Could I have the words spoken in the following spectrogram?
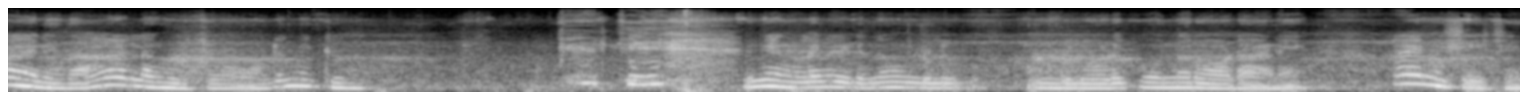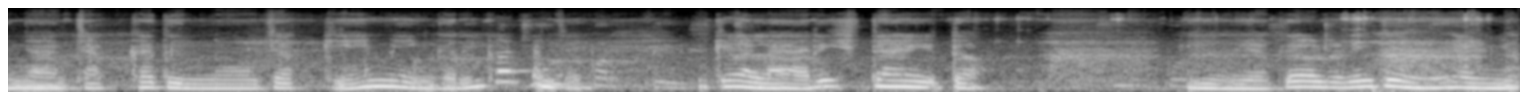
അവനിതാ വെള്ളം കുടിച്ചുകൊണ്ട് നിൽക്കുന്നു ഞങ്ങളെ വീടിന് മുമ്പിൽ മുമ്പിലൂടെ പോകുന്ന റോഡാണ്. അതിനുശേഷം ഞാൻ ചക്ക തിന്നു. ചക്കയും മീൻകറിയും കച്ചം ചെയ്യും എനിക്ക് വളരെ ഇഷ്ടമായി കേട്ടോ ഇവയൊക്കെ ഓൾറെഡി തിന്നു കഴിഞ്ഞു.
